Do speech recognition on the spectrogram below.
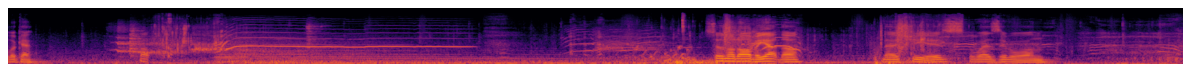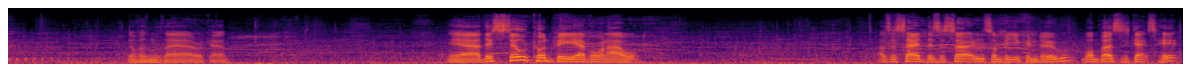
Look at. Oh. Still not over yet, though. There she is. But where's the other one? The other one's there, okay. Yeah, this still could be everyone out. As I said, there's a certain something you can do. One person gets hit.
